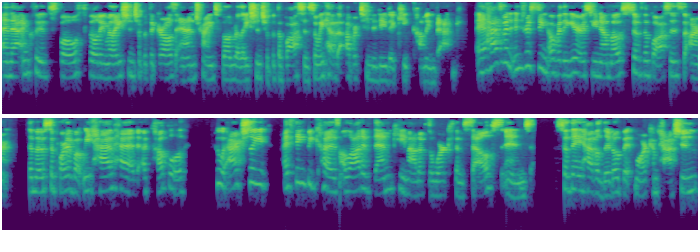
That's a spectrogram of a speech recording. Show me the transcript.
And that includes both building relationship with the girls and trying to build relationship with the bosses. So we have the opportunity to keep coming back it has been interesting over the years. You know, most of the bosses aren't the most supportive, but we have had a couple who actually, I think, because a lot of them came out of the work themselves, and so they have a little bit more compassion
